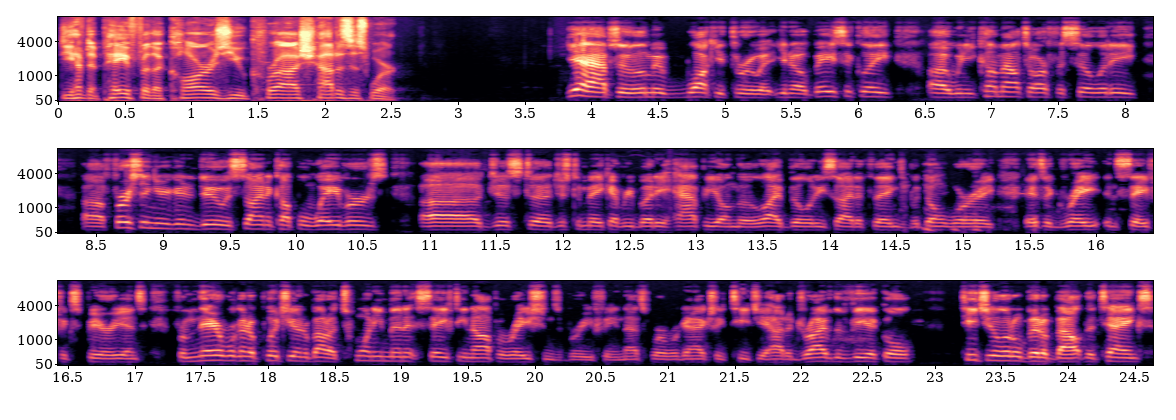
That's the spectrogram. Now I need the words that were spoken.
Do you have to pay for the cars you crush? How does this work? Yeah, absolutely. Let me walk you through it. You know, basically, uh, when you come out to our facility, uh, first thing you're going to do is sign a couple waivers, uh, just to, just to make everybody happy on the liability side of things. But don't worry, it's a great and safe experience. From there, we're going to put you in about a 20 minute safety and operations briefing. That's where we're going to actually teach you how to drive the vehicle, teach you a little bit about the tanks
